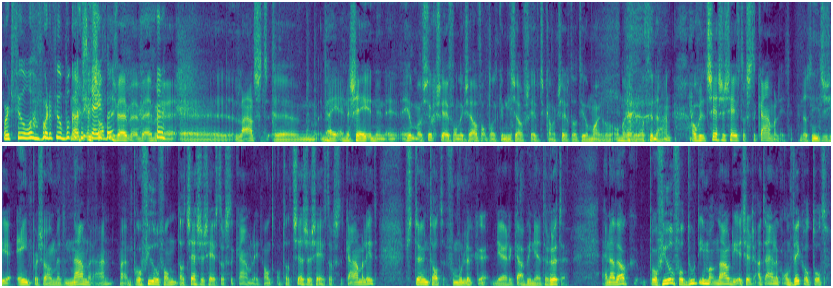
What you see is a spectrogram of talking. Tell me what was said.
wordt veel, worden veel boeken Nou, het geschreven? interessante is, we hebben, we hebben eh, laatst ehm, bij NRC een, een, een heel mooi stuk geschreven, vond ik zelf. Althans, ik heb hem niet zelf geschreven, dus kan ik zeggen dat het heel mooi was. Onder hebben we dat gedaan. Over het 76ste Kamerlid. En dat is niet zozeer één persoon met een naam eraan, maar een profiel van dat 76ste Kamerlid. Want op dat 76ste Kamerlid steunt dat vermoedelijke derde kabinet Rutte. En aan welk profiel voldoet iemand nou die zich uiteindelijk ontwikkelt tot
